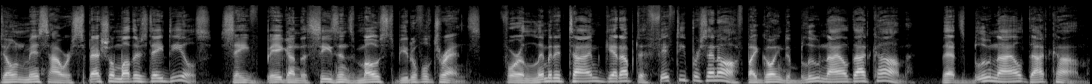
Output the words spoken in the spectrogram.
Don't miss our special Mother's Day deals. Save big on the season's most beautiful trends. For a limited time, get up to 50% off by going to BlueNile.com. That's BlueNile.com.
